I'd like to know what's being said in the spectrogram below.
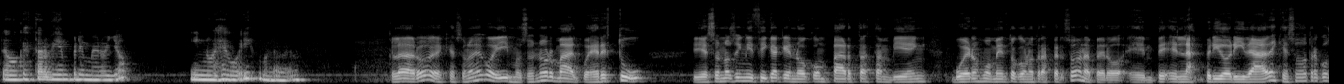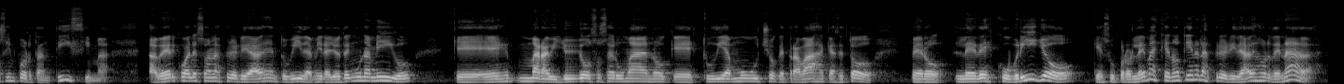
tengo que estar bien primero yo y no es egoísmo, la verdad. Claro, es que eso no es egoísmo, eso es normal, pues eres tú. Y eso no significa que no compartas también buenos momentos con otras personas, pero en, las prioridades, que eso es otra cosa importantísima, saber cuáles son las prioridades en tu vida. Mira, yo tengo un amigo que es maravilloso ser humano, que estudia mucho, que trabaja, que hace todo, pero le descubrí yo que su problema es que no tiene las prioridades ordenadas.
